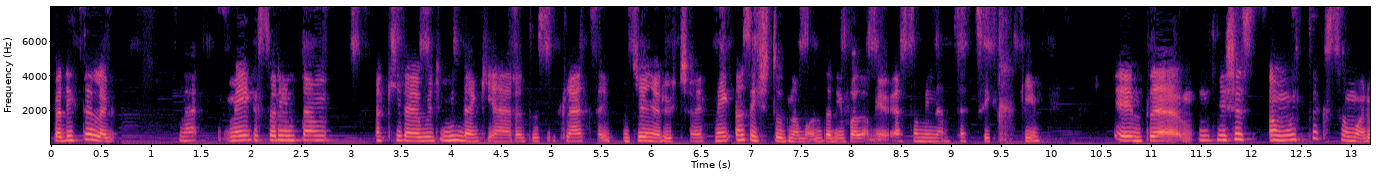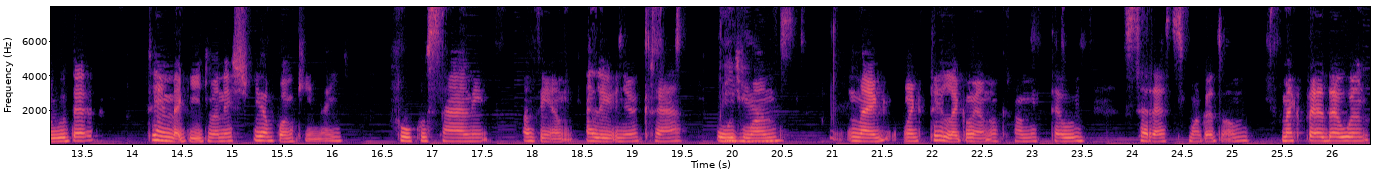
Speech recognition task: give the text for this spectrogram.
pedig tényleg le, még szerintem, akire úgy mindenki áradozik, látsz egy gyönyörű csajt, még az is tudna mondani valami olyat, ami nem tetszik ki. De, és ez amúgy tök szomorú, de tényleg így van, és jobban kéne így fókuszálni az ilyen előnyökre, úgymond, meg, meg tényleg olyanokra, amit te úgy szeretsz magadon. Meg például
